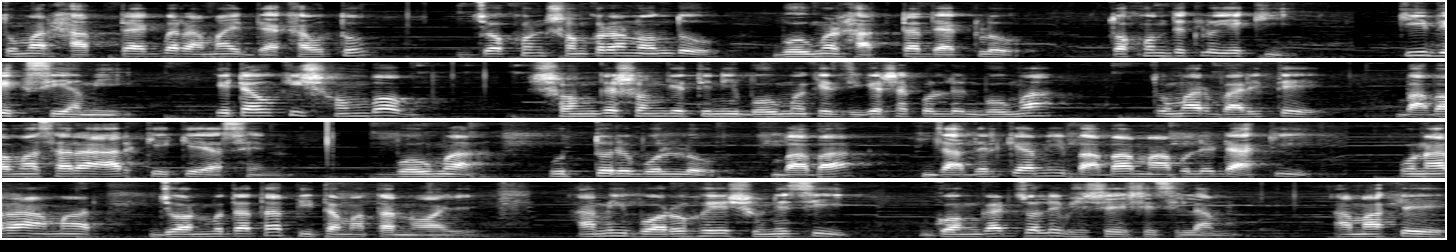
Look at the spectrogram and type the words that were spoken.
তোমার হাতটা একবার আমায় দেখাও তো। যখন শঙ্করানন্দ বৌমার হাতটা দেখল, তখন দেখল, এ কি? কি দেখছি আমি? এটাও কি সম্ভব? সঙ্গে সঙ্গে তিনি বৌমাকে জিজ্ঞাসা করলেন, বৌমা, তোমার বাড়িতে বাবা মা ছাড়া আর কে কে আছেন? বৌমা উত্তরে বলল, বাবা, যাদেরকে আমি বাবা মা বলে ডাকি, ওনারা আমার জন্মদাতা পিতামাতা নয়। আমি বড় হয়ে শুনেছি গঙ্গার জলে ভেসে এসেছিলাম। আমাকে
